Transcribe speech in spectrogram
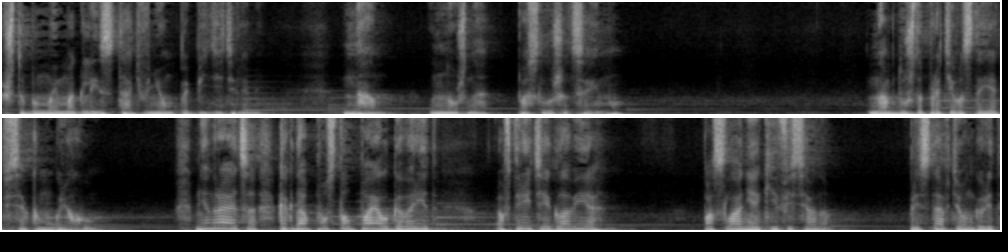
чтобы мы могли стать в нем победителями. Нам нужно послушаться Ему. Нам нужно противостоять всякому греху. Мне нравится, когда апостол Павел говорит в третьей главе послания к Ефесянам. Представьте, он говорит,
